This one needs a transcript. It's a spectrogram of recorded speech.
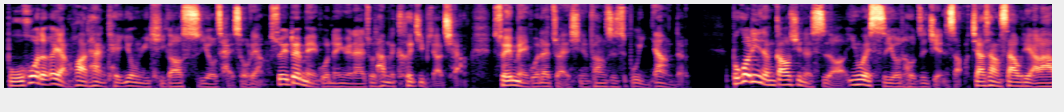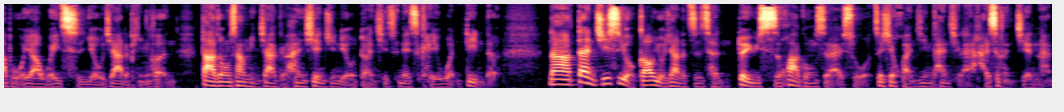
捕获的二氧化碳可以用于提高石油采收量。所以对美国能源来说，他们的科技比较强，所以美国的转型方式是不一样的。不过令人高兴的是哦，因为石油投资减少，加上沙特阿拉伯要维持油价的平衡，大宗商品价格和现金流短期之内是可以稳定的。那但即使有高油价的支撑，对于石化公司来说，这些环境看起来还是很艰难。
